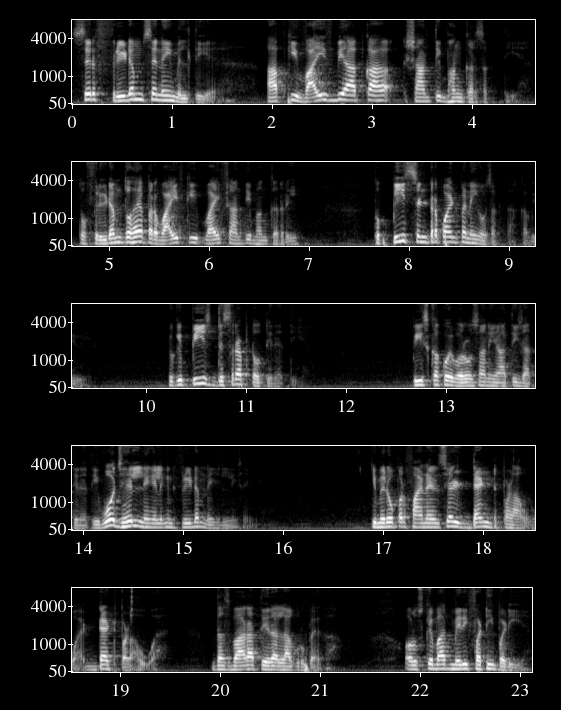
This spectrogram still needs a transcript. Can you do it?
सिर्फ़ फ्रीडम से नहीं मिलती है। आपकी वाइफ भी आपका शांति भंग कर सकती है। तो फ्रीडम तो है, पर वाइफ की वाइफ शांति भंग कर रही है। तो पीस सेंटर पॉइंट पे नहीं हो सकता कभी भी। क्योंकि पीस डिसरप्ट होती रहती है। पीस का कोई भरोसा नहीं, आती जाती रहती वो झेल लेंगे, लेकिन फ्रीडम नहीं झेलनी चाहिए। कि मेरे ऊपर फाइनेंशियल डेंट पड़ा हुआ है डेट पड़ा हुआ है। दस बारह, तेरह लाख रुपए का। और उसके बाद मेरी फटी पड़ी है।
